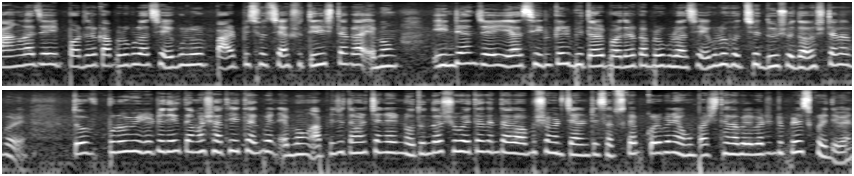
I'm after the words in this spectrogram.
বাংলা যেই পর্দার কাপড়গুলো আছে, এগুলোর পার পিস হচ্ছে একশো টাকা এবং ইন্ডিয়ান যেই সিল্কের ভিতরে পর্দার কাপড়গুলো আছে, এগুলো হচ্ছে দুশো টাকা করে। তো পুরো ভিডিওটি দেখতে আমার সাথেই থাকবেন এবং আপনি যদি আমার চ্যানেলের নতুন দর্শক হয়ে থাকেন, তাহলে অবশ্যই আমার চ্যানেলটি সাবস্ক্রাইব করবেন এবং পাশে থাকা বেল বাটনটি প্রেস করে দিবেন।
